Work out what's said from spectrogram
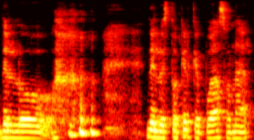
de lo de lo stalker que pueda sonar.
